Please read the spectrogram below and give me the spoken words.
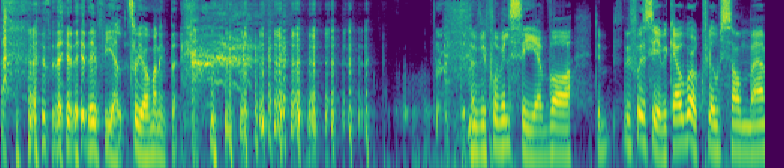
Det, det, det är fel, så gör man inte. Men vi får väl se vad... Det, vi får se vilka workflows som, eh,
